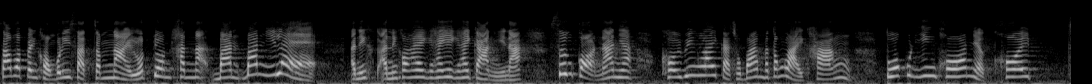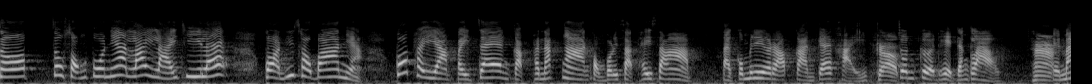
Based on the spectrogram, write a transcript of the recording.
ทราบว่าเป็นของบริษัทจำหน่ายรถยนต์คันน่ะบ้านบ้านนี้แหละ อันนี้อันนี้เขาให้ให้ให้การอย่างนี้นะ ซึ่งก่อนหน้าเนี้ยเคยวิ่งไล่กัดชาวบ้านมาต้องหลายครั้ง ตัวคุณอิงพรเนี่ยเคยเจอเจ้าสองตัวเนี้ยไล่หลายทีแล้วก่อนที่ชาวบ้านเนี่ยก็พยายามไปแจ้งกับพนักงานของบริษัทให้ทราบ แต่ก็ไม่ได้รับการแก้ไข ครับจนเกิดเหตุดังกล่าวฮะเห็นไหม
